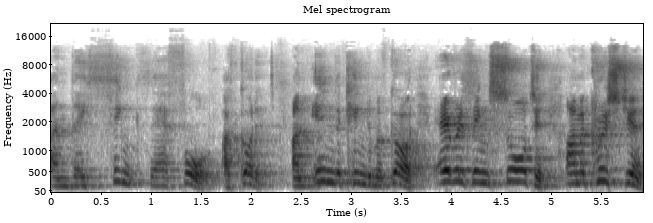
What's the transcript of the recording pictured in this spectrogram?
And they think, therefore, I've got it. I'm in the kingdom of God. Everything's sorted. I'm a Christian.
